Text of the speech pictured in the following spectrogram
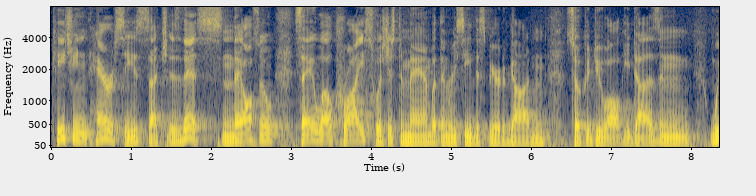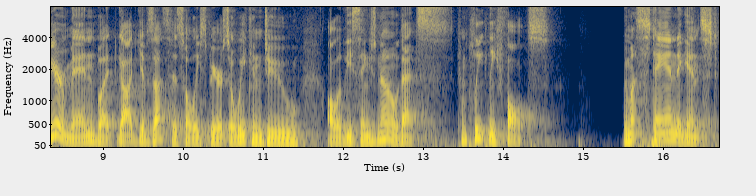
teaching heresies such as this. And they also say, well, Christ was just a man, but then received the Spirit of God and so could do all he does. And we're men, but God gives us his Holy Spirit so we can do all of these things. No, that's completely false. We must stand against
